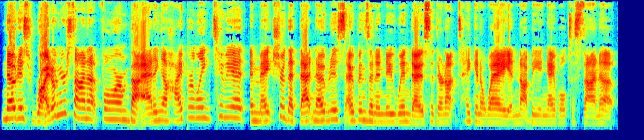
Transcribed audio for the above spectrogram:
notice right on your sign up form by adding a hyperlink to it and make sure that that notice opens in a new window so they're not taken away and not being able to sign up.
